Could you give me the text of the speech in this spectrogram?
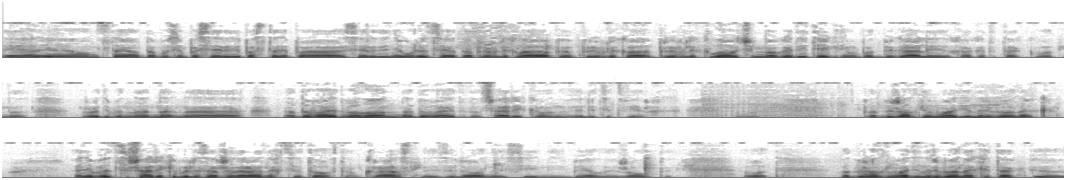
Он стоял, допустим, посередине, посередине улицы, это привлекло, привлекло, привлекло очень много детей, к нему подбегали, как это так, вот, на, вроде бы на, на, на, надувает баллон, надувает этот шарик, а он летит вверх. Вот. Подбежал к нему один ребенок, они шарики были совершенно разных цветов, там красные, зеленые, синие, белые, желтые. Вот. Подбежал к нему один ребенок и так э,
